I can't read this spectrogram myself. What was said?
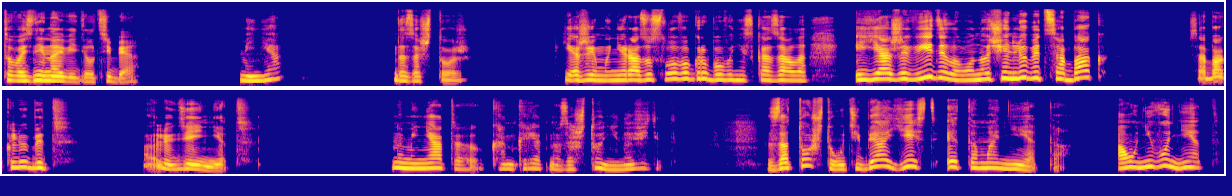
то возненавидел тебя. Меня? Да за что же? Я же ему ни разу слова грубого не сказала. И я же видела, он очень любит собак. Собак любит, а людей нет. Но меня-то конкретно за что ненавидит? За то, что у тебя есть эта монета, а у него нет.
